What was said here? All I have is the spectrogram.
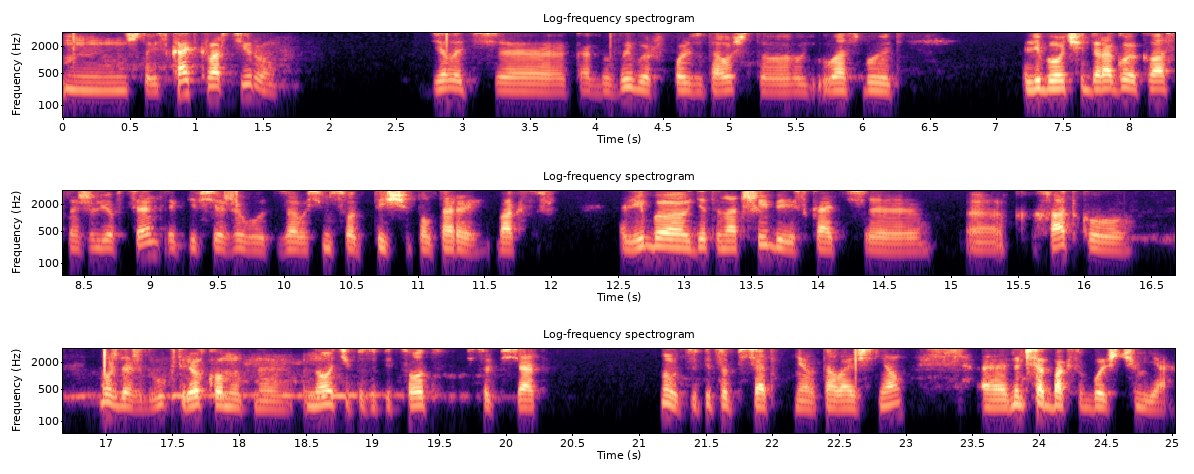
Что, искать квартиру, делать э, как бы выбор в пользу того, что у вас будет либо очень дорогое классное жилье в центре, где все живут за 800 тысяч, полторы баксов, либо где-то на отшибе искать э, э, хатку, может даже двух-трехкомнатную, но типа за 500, 550. Ну, за 550 мне вот товарищ снял. Э, на 50 баксов больше, чем я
